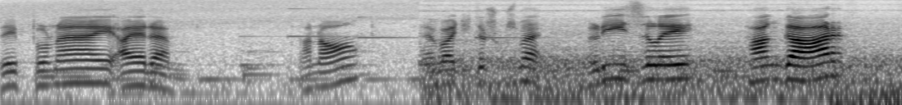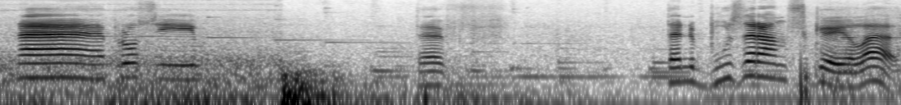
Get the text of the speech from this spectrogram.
dej plnej a jedem. Ano, nevadí, trošku jsme lízli. Hangár? Ne, prosím. To je. Ten buzeranský les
